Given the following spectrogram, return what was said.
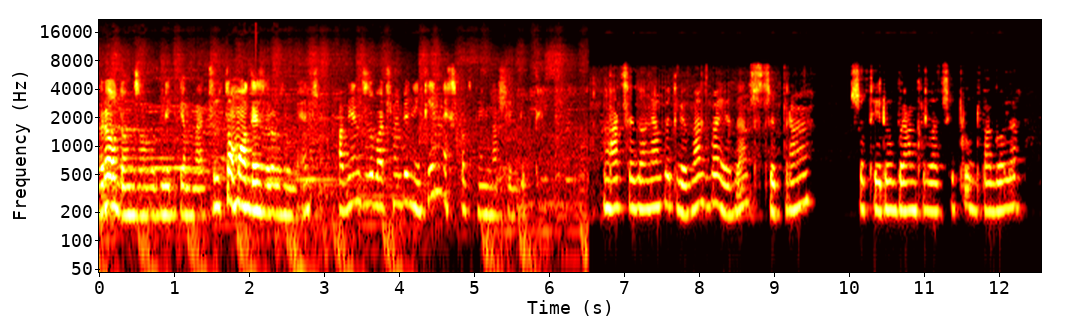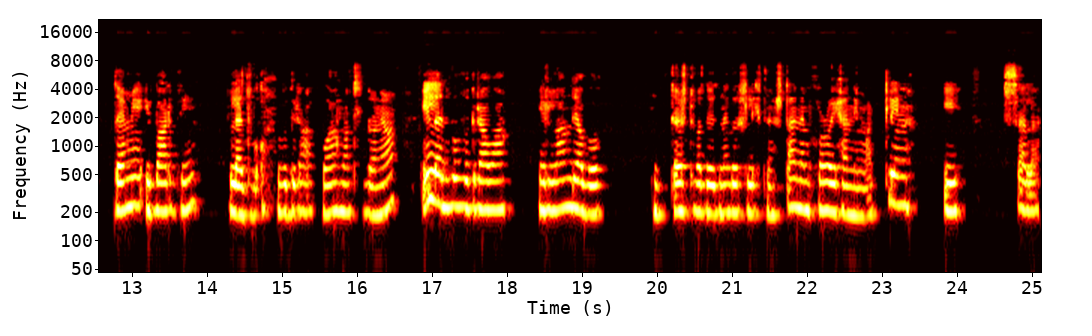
Rodą zawodnikiem meczu. To mogę zrozumieć. A więc zobaczmy wyniki innych spotkań w naszej grupie. Macedonia wygrywa 2-1 z Cyprem. Sotiru bramka dla Cypru, dwa gole. Demi i Bardi ledwo wygrała Macedonia. I ledwo wygrała Irlandia, bo też 2 do 1 z Liechtensteinem. Horahan i McLean i Sele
